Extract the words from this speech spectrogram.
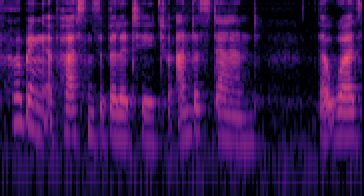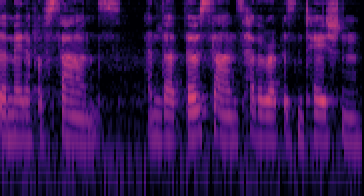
probing a person's ability to understand that words are made up of sounds and that those sounds have a representation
